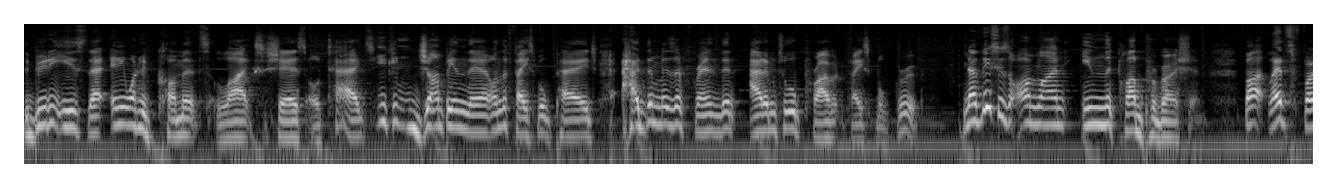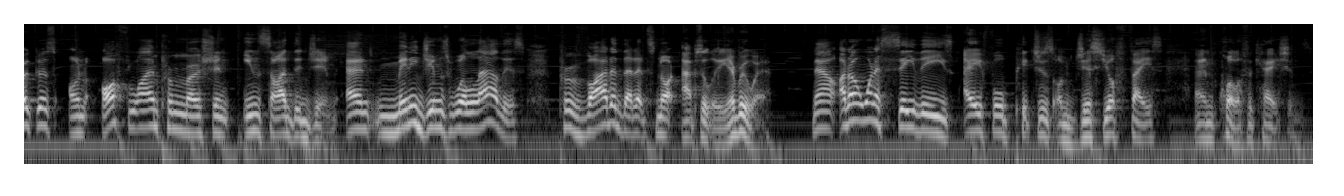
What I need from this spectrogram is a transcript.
The beauty is that anyone who comments, likes, shares, or tags, you can jump in there on the Facebook page, add them as a friend, then add them to a private Facebook group. Now this is online in the club promotion, but let's focus on offline promotion inside the gym, and many gyms will allow this, provided that it's not absolutely everywhere. Now, I don't want to see these A4 pictures of just your face and qualifications.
